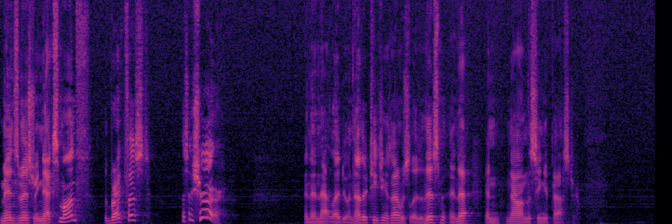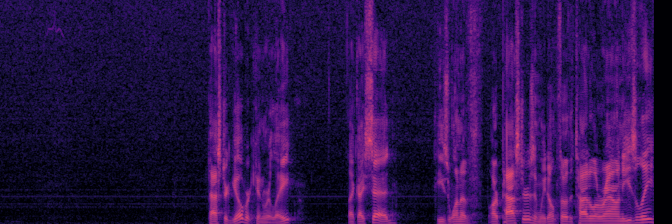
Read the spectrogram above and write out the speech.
men's ministry next month, the breakfast? I said, Sure. And then that led to another teaching assignment, which led to this and that, and now I'm the senior pastor. Pastor Gilbert can relate. Like I said, he's one of our pastors, and we don't throw the title around easily.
